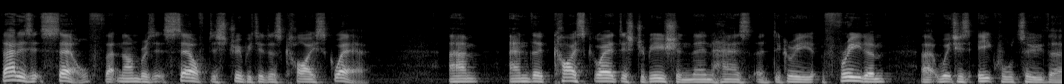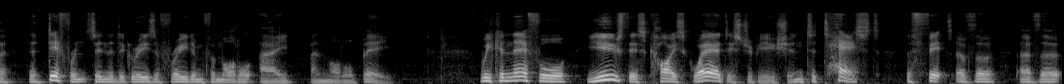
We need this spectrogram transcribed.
that is itself, that number is itself distributed as chi-square. Um, and the chi-square distribution then has a degree of freedom uh, which is equal to the, the difference in the degrees of freedom for model A and model B. We can therefore use this chi-square distribution to test the fit of the, of the,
